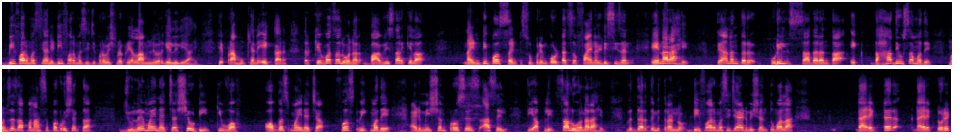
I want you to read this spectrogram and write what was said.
बी फार्मसी आणि डी फार्मसीची प्रवेश प्रक्रिया लांबणीवर गेलेली आहे. हे प्रामुख्याने एक कारण. तर केव्हा चालू होणार? बावीस तारखेला नाईंटी पर्सेंट सुप्रीम कोर्टाचं फायनल डिसिजन येणार आहे. त्यानंतर पुढील साधारणतः एक दहा दिवसामध्ये म्हणजेच आपण असं पकडू शकता जुलै महिन्याच्या शेवटी किंवा ऑगस्ट महिन्याच्या फर्स्ट वीकमध्ये ॲडमिशन प्रोसेस असेल ती आपली चालू होणार आहे. विद्यार्थी मित्रांनो डी फार्मसीचे ॲडमिशन तुम्हाला डायरेक्टर डायरेक्टोरेट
